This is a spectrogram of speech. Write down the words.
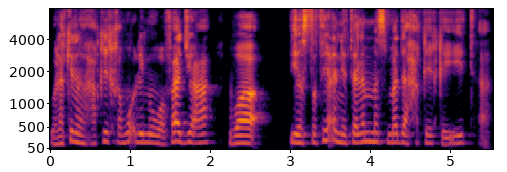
ولكنها حقيقة مؤلمة وفاجعة ويستطيع أن يتلمس مدى حقيقيتها.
